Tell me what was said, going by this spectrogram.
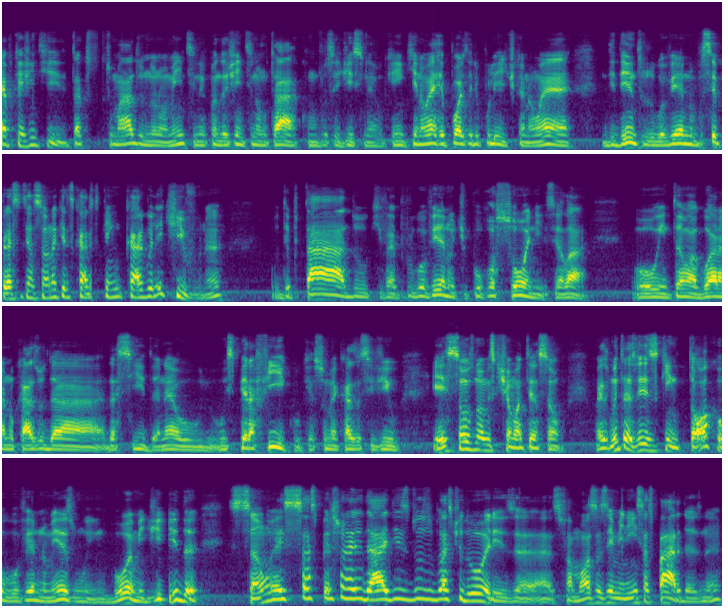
É, porque a gente está acostumado normalmente, né, quando a gente não está, como você disse, né, quem, quem não é repórter de política, não é de dentro do governo, você presta atenção naqueles caras que têm cargo eletivo, né? O deputado que vai para o governo, tipo o Rossoni, sei lá, ou então agora no caso da, da CIDA, né, o, o Esperafico, que assume a Casa Civil. Esses são os nomes que chamam a atenção. Mas muitas vezes quem toca o governo mesmo, em boa medida, são essas personalidades dos bastidores, as famosas eminências pardas, né?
